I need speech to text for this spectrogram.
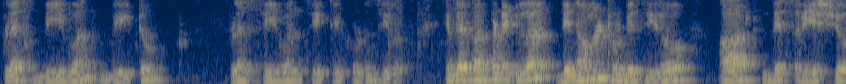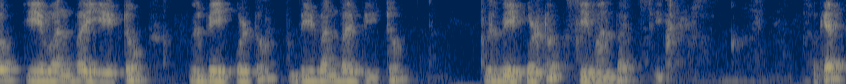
plus b1, b2 plus c1, c2 equal to 0. If they're perpendicular, denominator will be 0 or this ratio a1 by a2 will be equal to b1 by b2 will be equal to c1 by c2. Okay,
